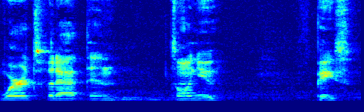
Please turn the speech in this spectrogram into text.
words for that, then it's on you. Peace.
